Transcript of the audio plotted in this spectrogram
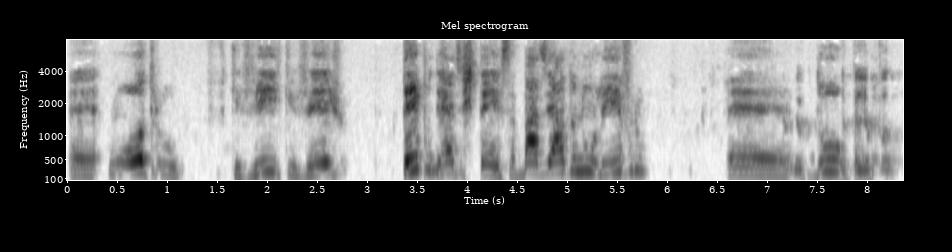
É, um outro que vi, que vejo, Tempo de Resistência, baseado num livro é, do, do,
